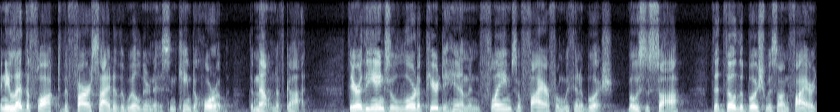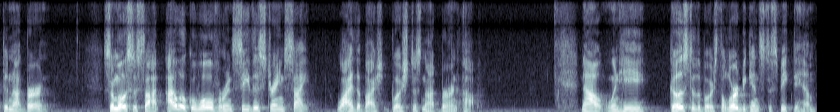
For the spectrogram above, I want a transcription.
And he led the flock to the far side of the wilderness and came to Horeb the mountain of God. There the angel of the Lord appeared to him in flames of fire from within a bush. Moses saw that though the bush was on fire, it did not burn. So Moses thought, I will go over and see this strange sight, why the bush does not burn up. Now, when he goes to the bush, the Lord begins to speak to him,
